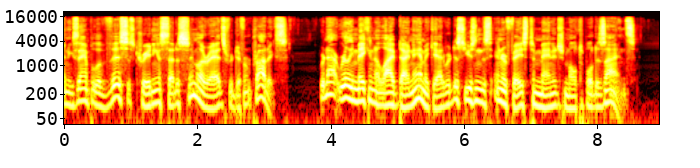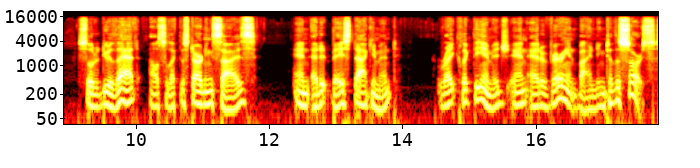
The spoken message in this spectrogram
An example of this is creating a set of similar ads for different products. We're not really making a live dynamic ad, we're just using this interface to manage multiple designs. So to do that, I'll select the starting size and Edit Base Document, right-click the image and add a variant binding to the source.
